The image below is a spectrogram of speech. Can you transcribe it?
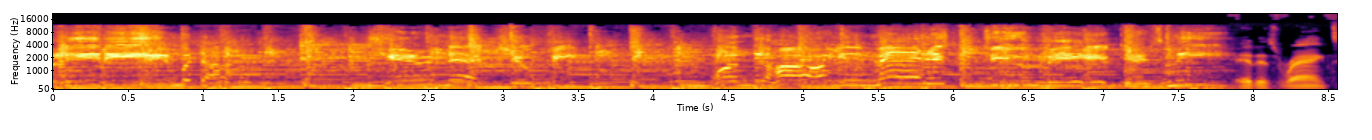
Lady Madonna, cheering at your feet. It is ranked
